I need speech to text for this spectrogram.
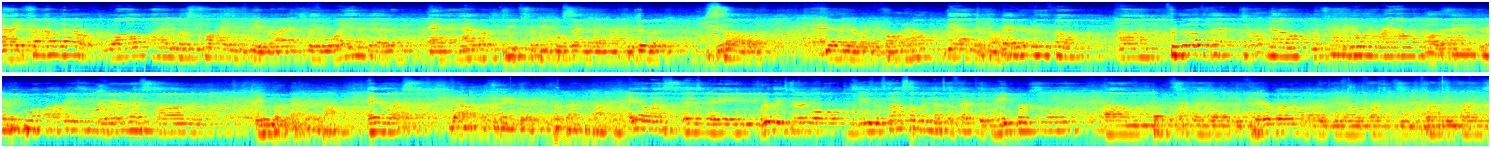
And I found out while I was flying here, I actually landed and had a bunch of tweets from people saying that I have to do it. So, yeah, you're your phone out? Yeah, you gotta get rid of the phone. Um, for those that don't know, it's kind of going around Oh, that people are raising awareness on You can put it back in your pocket. ALS. No, it's an can put back in pocket. ALS is a really terrible disease. It's not something that's affected me personally, um, but it's something that I do care about. I you know, friends and friends of friends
